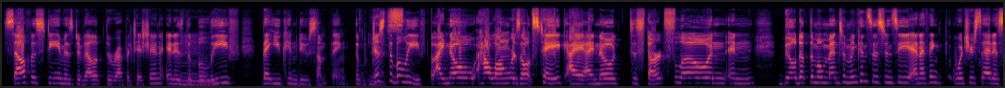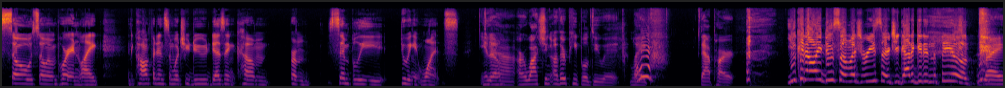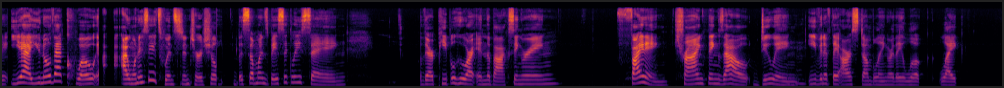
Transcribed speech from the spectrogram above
Self esteem is developed through repetition. It is mm. the belief that you can do something. The, yes. Just the belief. I know how long results take. I, I know to start slow and, and build up the momentum and consistency. And I think what you said is so, so important. Like, the confidence in what you do doesn't come from simply doing it once, you know? Yeah, or watching other people do it. Like, Oof. that part. you can only do so much research. You got to get in the field. Right. Yeah. You know that quote? I, I want to say it's Winston Churchill, but someone's basically saying there are people who are in the boxing ring fighting, trying things out, doing, mm-hmm. even if they are stumbling or they look like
